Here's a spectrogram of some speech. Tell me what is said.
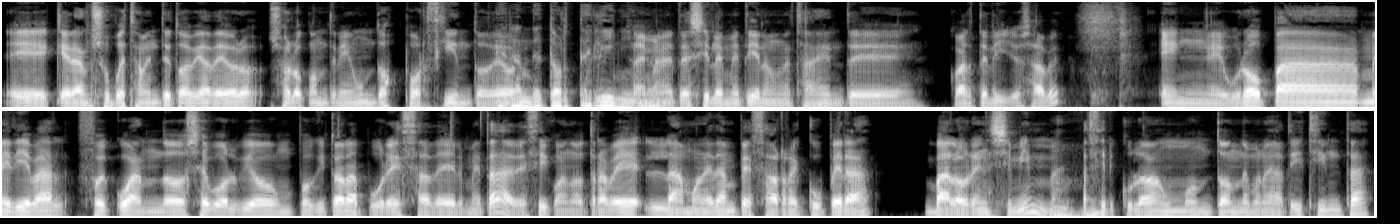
eh, que eran supuestamente todavía de oro, solo contenían un 2% de oro. Eran de tortellini. O sea, ¿no? imagínate si le metieron a esta gente cuartelillo, ¿sabes? En Europa medieval fue cuando se volvió un poquito a la pureza del metal, es decir, cuando otra vez la moneda empezó a recuperar valor en sí misma. Circulaban un montón de monedas distintas,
